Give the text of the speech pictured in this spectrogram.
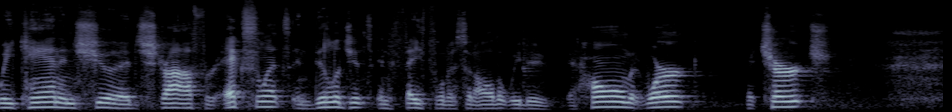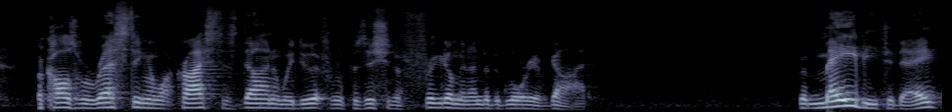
we can and should strive for excellence and diligence and faithfulness in all that we do at home, at work, at church, because we're resting in what Christ has done and we do it from a position of freedom and under the glory of God. But maybe today,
